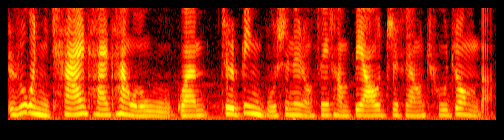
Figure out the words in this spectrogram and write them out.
如果你拆开看我的五官，就是并不是那种非常标志、非常出众的，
